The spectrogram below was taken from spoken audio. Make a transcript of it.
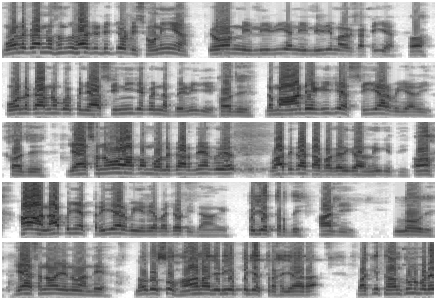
ਮੁੱਲ ਕਰਨ ਨੂੰ ਸੰਧੂ ਸਾਹਿਬ ਜਿਹੜੀ ਝੋਟੀ ਸੋਹਣੀ ਆ ਪਿਓਰ ਨੀਲੀ ਦੀ ਆ ਨੀਲੀ ਦੀ ਮਗਰ ਕੱਟੀ ਆ। ਹਾਂ। ਮੁੱਲ ਕਰਨ ਨੂੰ ਕੋਈ 85 ਨਹੀਂ ਜੇ ਕੋਈ 90 ਨਹੀਂ ਜੇ। ਹਾਂਜੀ। ਡਿਮਾਂਡ ਹੈਗੀ ਜੀ 80000 ਰੁਪਇਆ ਦੀ। ਹਾਂਜੀ। ਜੈਸ ਨੋ ਵਾਲਾ ਆਪਾਂ ਮੁੱਲ ਕਰਦੇ ਆ ਕੋਈ ਵੱਧ ਘੱਟ ਆਪਾਂ ਕਦੀ ਗੱਲ ਨਹੀਂ ਕੀਤੀ। ਆ ਹਾਂ ਨਾ 75000 ਰੁਪਏ ਦੀ ਆਪਾਂ ਝੋਟੀ ਦਾਂਗੇ। 75 ਦੀ। ਹਾਂਜੀ। ਲਓ ਜੀ। ਜੈਸ ਨੋ ਜਿਹਨੂੰ ਆਂਦੇ ਆ। ਲਓ ਦੋਸਤੋ ਹਾਂ ਨਾ ਜਿਹੜੀ ਉਹ 75000 ਆ। ਬਾਕੀ ਥਣ ਥੁਣ ਬੜੇ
